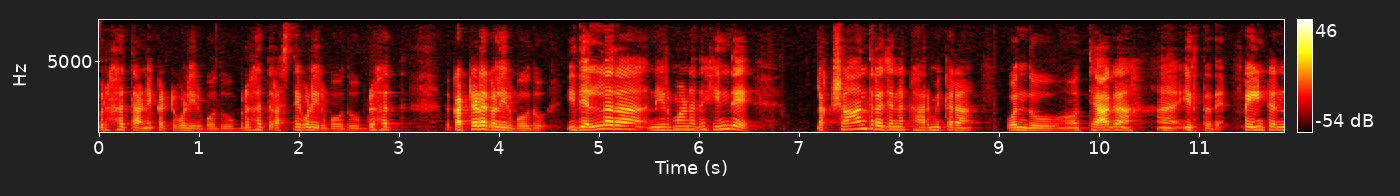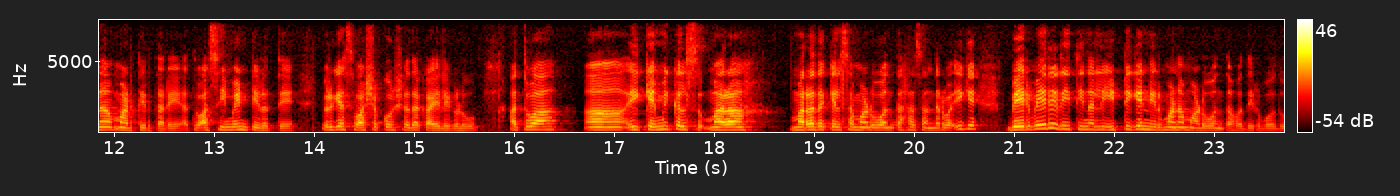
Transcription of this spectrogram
ಬೃಹತ್ ಅಣೆಕಟ್ಟುಗಳಿರ್ಬೋದು, ಬೃಹತ್ ರಸ್ತೆಗಳಿರ್ಬೋದು, ಬೃಹತ್ ಕಟ್ಟಡಗಳಿರ್ಬೋದು, ಇದೆಲ್ಲರ ನಿರ್ಮಾಣದ ಹಿಂದೆ ಲಕ್ಷಾಂತರ ಜನ ಕಾರ್ಮಿಕರ ಒಂದು ತ್ಯಾಗ ಇರ್ತದೆ. ಪೇಂಟನ್ನು ಮಾಡ್ತಿರ್ತಾರೆ, ಅಥವಾ ಸಿಮೆಂಟ್ ಇರುತ್ತೆ. ಇವರಿಗೆ ಶ್ವಾಸಕೋಶದ ಕಾಯಿಲೆಗಳು, ಅಥವಾ ಈ ಕೆಮಿಕಲ್ಸ್ ಮರ, ಮರದ ಕೆಲಸ ಮಾಡುವಂತಹ ಸಂದರ್ಭ. ಹೀಗೆ ಬೇರೆ ಬೇರೆ ರೀತಿಯಲ್ಲಿ ಇಟ್ಟಿಗೆ ನಿರ್ಮಾಣ ಮಾಡುವಂತಹದ್ದಿರ್ಬೋದು.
